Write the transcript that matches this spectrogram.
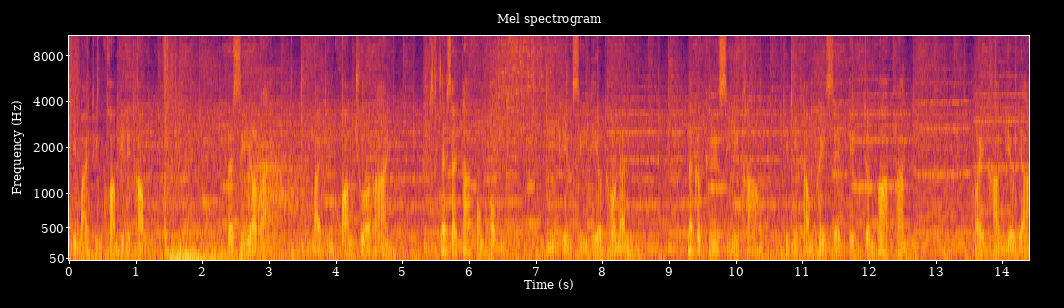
ที่หมายถึงความยุติธรรม และสีอะไรหมายถึงความชั่วร้าย ในสายตาของผมมีเพียงสีเดียวเท่านั้น นั่นก็คือสีขาวที่ที่ทำให้เสพติดจนบ้าคลั่ง ไร้ทางเยียวยา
